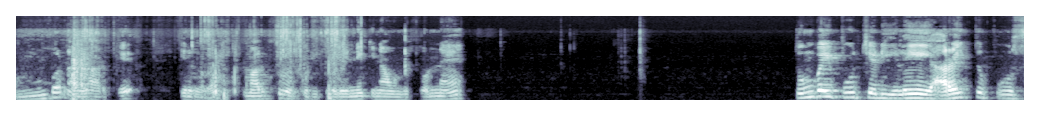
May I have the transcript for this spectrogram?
ரொம்ப நல்லா இருக்குது இருங்க மருத்துவ குறிப்புகள். இன்றைக்கி நான் ஒன்று சொன்னேன். தும்பை பூச்செடி இலையை அரைத்து பூச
